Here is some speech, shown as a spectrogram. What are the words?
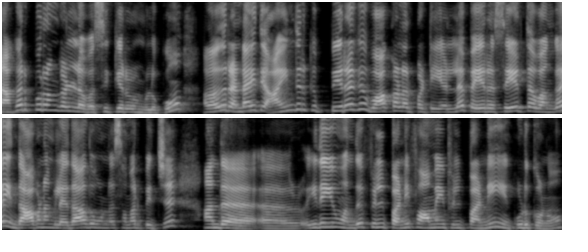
நகர்ப்புறங்களில் வசிக்கிறவங்களுக்கும் அதாவது ரெண்டாயிரத்தி ஐந்திற்கு பிறகு வாக்காளர் பட்டியலில் பெயரை சேர்த்தவங்க இந்த ஆவணங்கள் ஏதாவது ஒன்று சமர்ப்பித்து அந்த இதையும் வந்து ஃபில் பண்ணி ஃபார்மையும் ஃபில் பண்ணி கொடுக்கணும்.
